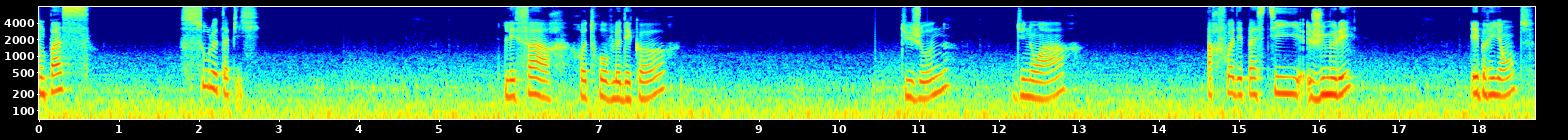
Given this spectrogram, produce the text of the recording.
On passe sous le tapis. Les phares retrouvent le décor. Du jaune, du noir, parfois des pastilles jumelées et brillantes,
